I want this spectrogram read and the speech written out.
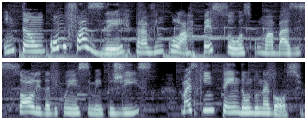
Então, como fazer para vincular pessoas com uma base sólida de conhecimento GIS, mas que entendam do negócio?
